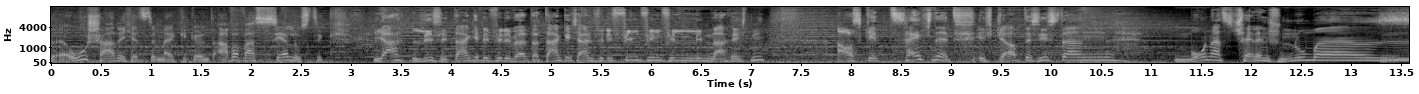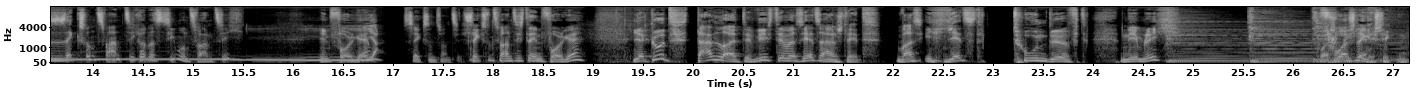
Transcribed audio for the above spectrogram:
äh, oh schade, ich hätte es dem Mike gegönnt, aber war sehr lustig. Ja, Lisi, danke dir für die Wörter. Danke euch allen für die vielen, vielen, vielen lieben Nachrichten. Ausgezeichnet. Ich glaube, das ist dann Monatschallenge Nummer 26 oder 27 in Folge. Ja, 26. 26. in Folge. Ja gut, dann Leute, wisst ihr, was jetzt ansteht? Was ihr jetzt tun dürft, nämlich Vorschläge schicken.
